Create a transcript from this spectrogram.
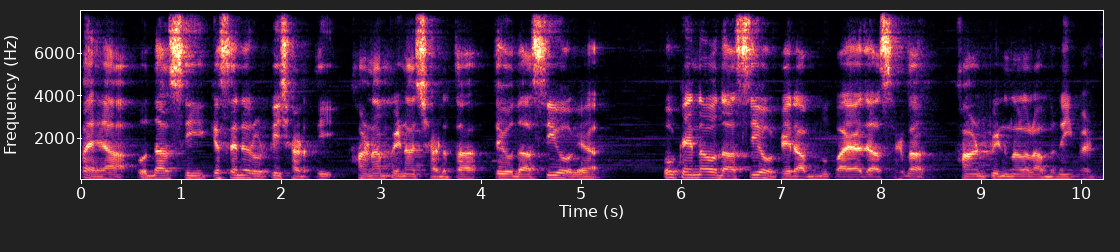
ਭਇਆ ਉਦਾਸੀ, ਕਿਸੇ ਨੇ ਰੋਟੀ ਛੱਡਤੀ ਖਾਣਾ ਪੀਣਾ ਛੱਡਤਾ ਤੇ ਉਦਾਸੀ ਹੋ ਗਿਆ। ਉਹ ਕਹਿੰਦਾ, ਉਦਾਸੀ ਹੋ ਕੇ ਰੱਬ ਨੂੰ ਪਾਇਆ ਜਾ ਸਕਦਾ। ਖਾਣ ਪੀਣ ਨਾਲ ਰੱਬ ਨਹੀਂ ਮਿਲਦਾ।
